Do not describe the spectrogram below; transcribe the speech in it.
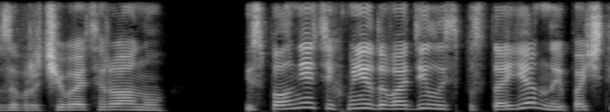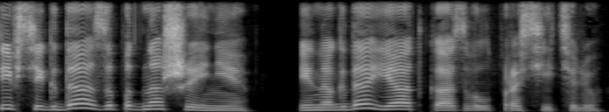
заврачевать рану. Исполнять их мне доводилось постоянно и почти всегда за подношение. Иногда я отказывал просителю.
